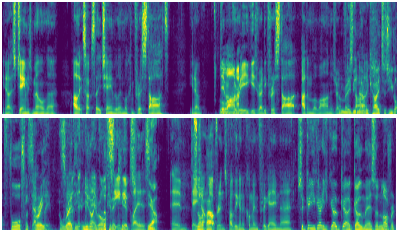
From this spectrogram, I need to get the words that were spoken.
You know it's James Milner, Alex Oxlade-Chamberlain looking for a start you know, Divock Origi's ready for a start. Adam Lallana is ready and for a start. maybe Naby Keita. You got four for exactly. three already, so, and you're not even looking senior at kids. players. Yeah. Um, Dejan about, Lovren's probably going to come in for a game there. So you go, you go, go Gomez and Lovren.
